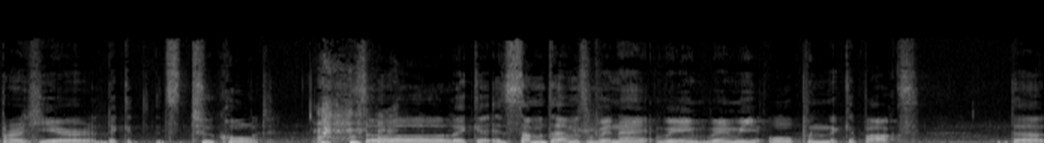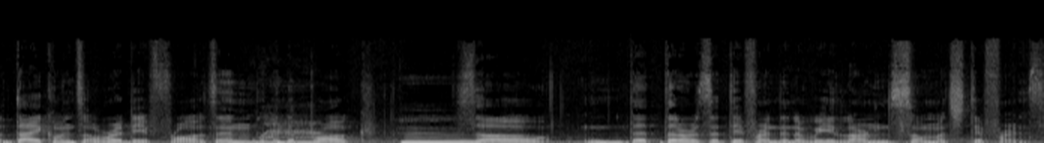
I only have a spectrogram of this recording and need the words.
but here like it's too cold. so like sometimes when I when, when we open like a box, the daikon is already frozen and Wow. broke. So that that was a different, and we learned so much difference.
